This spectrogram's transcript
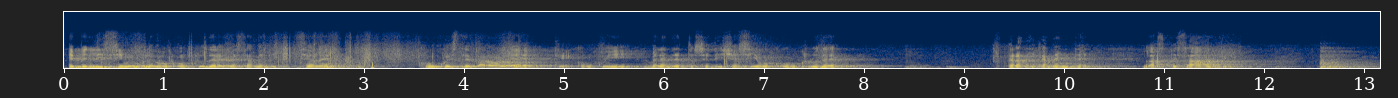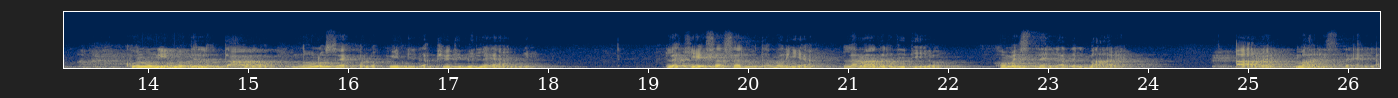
è bellissimo volevo concludere questa meditazione con queste parole che, con cui Benedetto XVI conclude praticamente l'Aspe Salvi, con un inno dell'ottavo, nono secolo, quindi da più di mille anni, la Chiesa saluta Maria, la Madre di Dio, come stella del mare. Ave Maristella.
